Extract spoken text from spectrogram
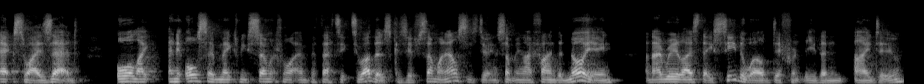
XYZ. Or like, and it also makes me so much more empathetic to others because if someone else is doing something I find annoying, and I realize they see the world differently than I do,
